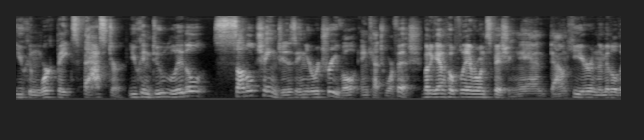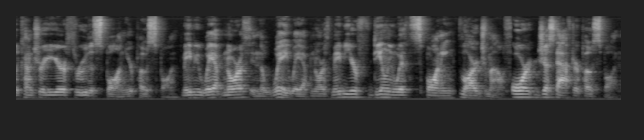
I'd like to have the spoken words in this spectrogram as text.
you can work baits faster. You can do little subtle changes in your retrieval and catch more fish. But again, hopefully everyone's fishing and down here in the middle of the country, you're through the spawn, you're post spawn. Maybe way up north, in the way, way up north, maybe you're dealing with spawning largemouth or just after post spawn.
